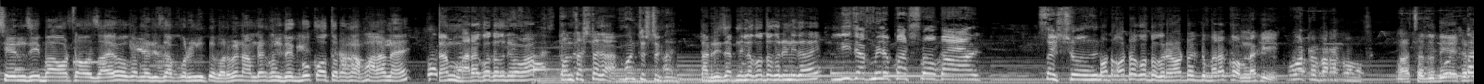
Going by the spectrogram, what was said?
সিএনজি বা অটো যাই হোক আপনি রিজার্ভ করে নিতে পারবেন। আমরা এখন দেখব কত টাকা ভাড়া নেয়। দাম ভাড়া কত করে বাবা? পঞ্চাশ টাকা? পঞ্চাশ টাকা। আর রিজার্ভ নিলে কত করে নিতে হয়? লিজাপ মিলে পাঁচশো বা অটো অটো কত করে? অটো একটু ভাড়া কম নাকি? ওয়াটার ভাড়া কম। আচ্ছা যদি এখানে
